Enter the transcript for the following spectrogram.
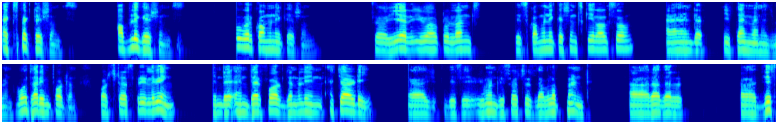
expectations obligations poor communication. So here you have to learn this communication skill also and if time management both are important for stress-free living in the and therefore generally in hrd uh, this human resources development uh, rather, uh, these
